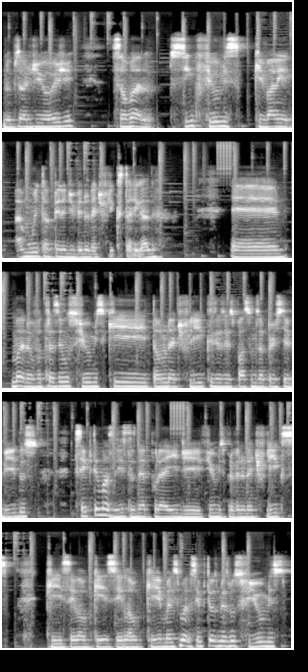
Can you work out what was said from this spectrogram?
no episódio de hoje são, mano, cinco filmes que valem muito a pena de ver no Netflix, tá ligado? É, mano, eu vou trazer uns filmes que estão no Netflix e às vezes passam desapercebidos. Sempre tem umas listas, né, por aí de filmes pra ver no Netflix, que sei lá o que, sei lá o que, mas, mano, sempre tem os mesmos filmes.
